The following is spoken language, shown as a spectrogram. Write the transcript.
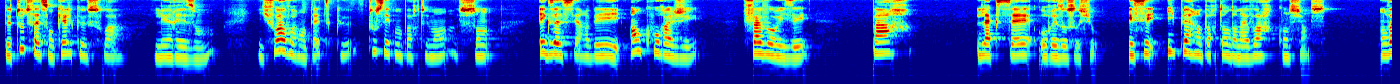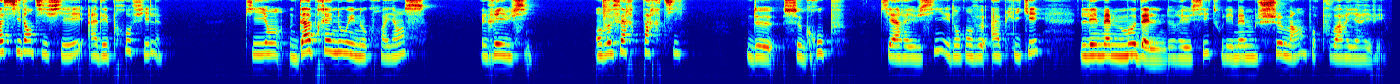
De toute façon, quelles que soient les raisons, il faut avoir en tête que tous ces comportements sont exacerbés et encouragés, favorisés par l'accès aux réseaux sociaux. Et c'est hyper important d'en avoir conscience. On va s'identifier à des profils qui ont, d'après nous et nos croyances, réussi. On veut faire partie de ce groupe qui a réussi et donc on veut appliquer les mêmes modèles de réussite ou les mêmes chemins pour pouvoir y arriver.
